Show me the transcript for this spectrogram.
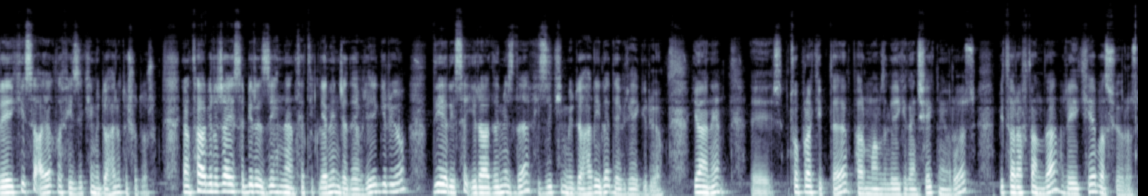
R2 ise ayakla fiziki müdahale tuşudur. Yani tabiri caizse biri zihnen tetiklenince devreye giriyor. Diğeri ise irademizle fiziki müdahale ile devreye giriyor. Yani e, top rakipte parmağımızı L2'den çekmiyoruz. Bir taraftan da R2'ye basıyoruz.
